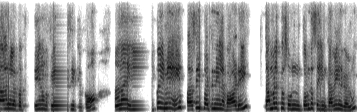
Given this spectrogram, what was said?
ஆளுங்களை பத்தியும் நம்ம பேசிட்டு இருக்கோம். ஆனா இப்பயுமே பசி பட்டினியில வாடி தமிழுக்கு சொன்- தொண்டு செய்யும் கவிஞர்களும்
